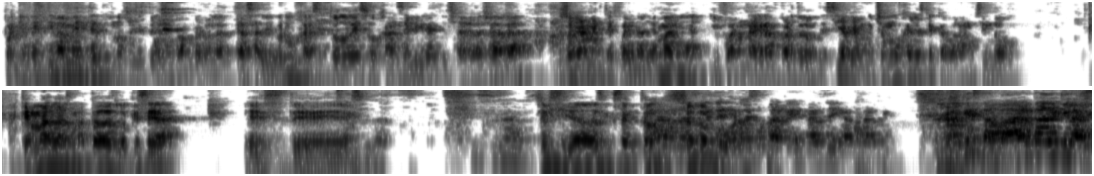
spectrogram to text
Porque efectivamente, pues no sé si ustedes sepan, pero la casa de brujas y todo eso, Hansel y Gretel, shalala, shalala, pues obviamente fue en Alemania y fue en una gran parte donde sí había muchas mujeres que acabaron siendo quemadas, matadas, lo que sea. Este, suicidadas, exacto, verdad es solo por... eso para que dejas de llegar tarde. Porque estaba harta de que la Sí,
